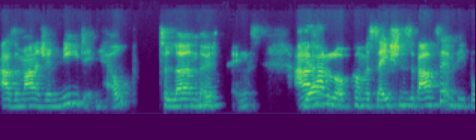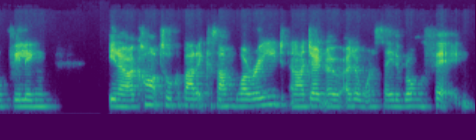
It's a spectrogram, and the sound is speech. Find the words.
as a manager needing help to learn those mm-hmm. things and yeah. i've had a lot of conversations about it and people feeling you know i can't talk about it because i'm worried and i don't know i don't want to say the wrong thing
